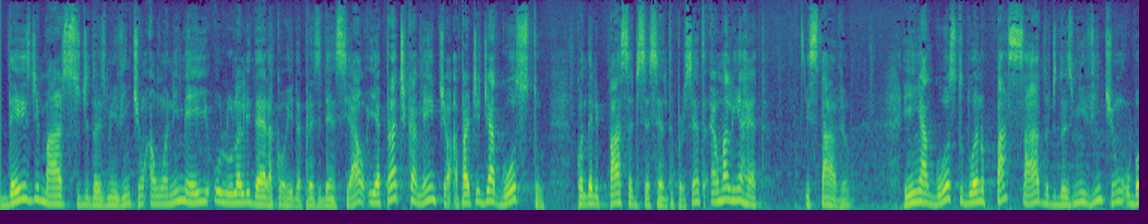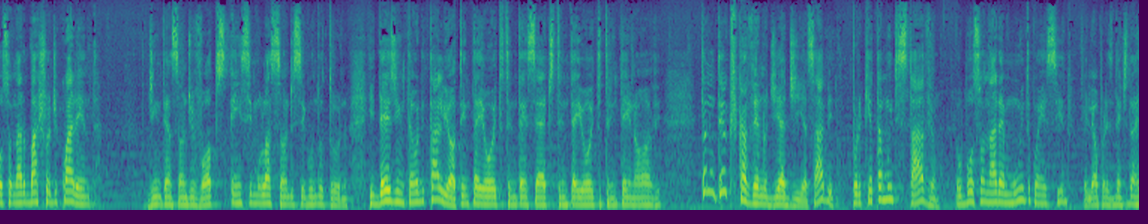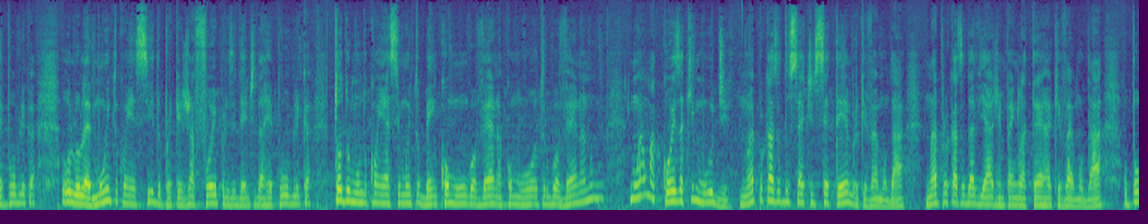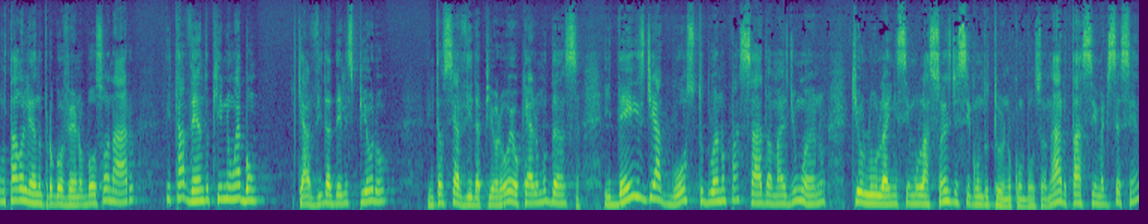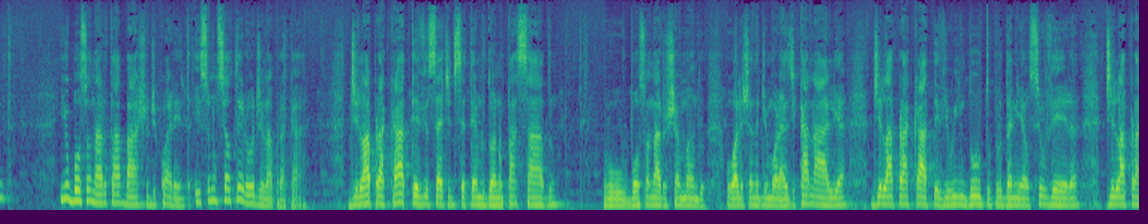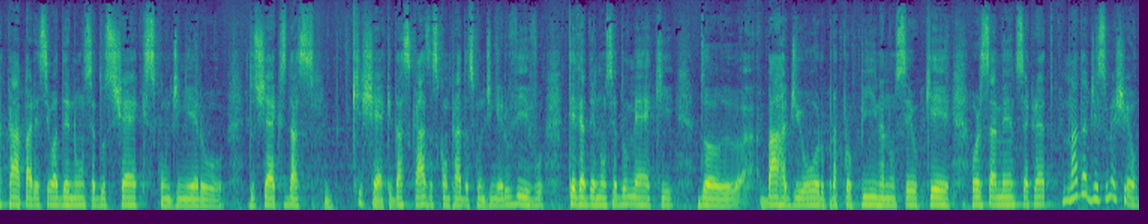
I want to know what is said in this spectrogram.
Desde março de 2021, há um ano e meio, o Lula lidera a corrida presidencial e é praticamente, ó, a partir de agosto, quando ele passa de 60%, é uma linha reta, estável. E em agosto do ano passado, de 2021, o Bolsonaro baixou de 40% de intenção de votos em simulação de segundo turno. E desde então ele está ali, ó, 38, 37, 38, 39. Então não tem o que ficar vendo dia a dia, sabe? Porque está muito estável. O Bolsonaro é muito conhecido, ele é o presidente da República. O Lula é muito conhecido porque já foi presidente da República. Todo mundo conhece muito bem como um governa, como o outro governa. Não, não é uma coisa que mude. Não é por causa do 7 de setembro que vai mudar. Não é por causa da viagem para a Inglaterra que vai mudar. O povo está olhando para o governo Bolsonaro e está vendo que não é bom, que a vida deles piorou Então, se a vida piorou, eu quero mudança. E desde agosto do ano passado, há mais de um ano, que o Lula, em simulações de segundo turno com o Bolsonaro, está acima de 60 e o Bolsonaro está abaixo de 40. Isso não se alterou de lá para cá. De lá para cá, teve o 7 de setembro do ano passado, o Bolsonaro chamando o Alexandre de Moraes de canalha. De lá para cá teve o indulto para o Daniel Silveira. De lá para cá apareceu a denúncia dos cheques com dinheiro, dos cheques das que cheque das casas compradas com dinheiro vivo. Teve a denúncia do MEC, do barra de ouro para propina, não sei o que, orçamento secreto. Nada disso mexeu.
